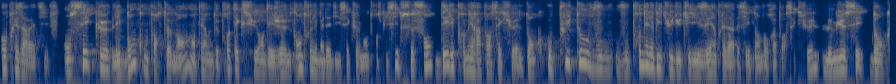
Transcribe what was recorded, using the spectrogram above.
aux préservatifs. On sait que les bons comportements en termes de protection des jeunes contre les maladies sexuellement transmissibles se font dès les premiers rapports sexuels. Donc au plus tôt vous prenez l'habitude d'utiliser un préservatif dans vos rapports sexuels, le mieux c'est. Donc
